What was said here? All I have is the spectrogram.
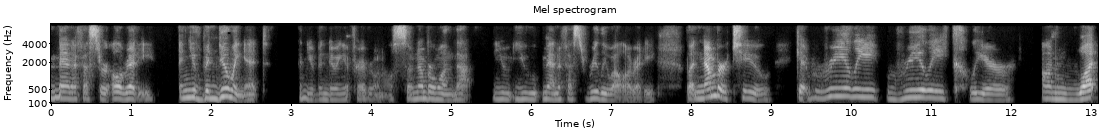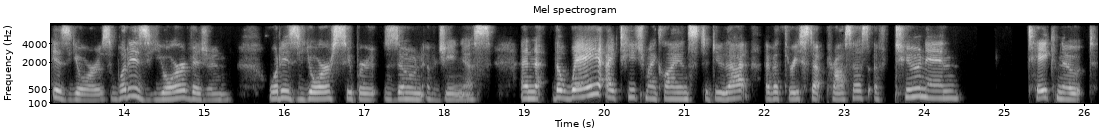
manifester already and you've been doing it and you've been doing it for everyone else. So number 1 that you you manifest really well already. But number 2, get really really clear on what is yours, what is your vision, what is your super zone of genius. And the way I teach my clients to do that, I have a three step process of tune in, take note,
